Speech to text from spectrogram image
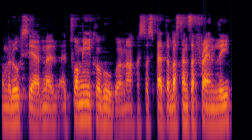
come Luxi è, il tuo amico Google, no? questo aspetto abbastanza friendly,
